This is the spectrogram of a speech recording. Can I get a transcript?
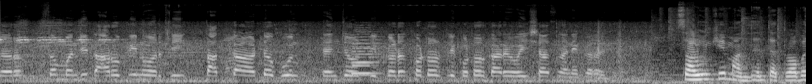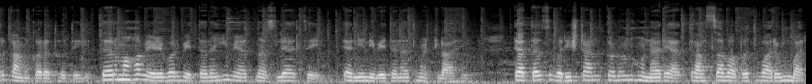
तर संबंधित आरोपींवरती तात्काळ अटक होऊन त्यांच्यावरती कड कठोरतली कठोर कार्यवाही शासनाने करायची साळुंखे मानधन तत्वावर काम करत होते. दरमहा वेळेवर वेतनही मिळत नसल्याचे त्यांनी निवेदनात म्हटलं आहे. त्यातच वरिष्ठांकडून होणाऱ्या त्रासाबाबत वारंवार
